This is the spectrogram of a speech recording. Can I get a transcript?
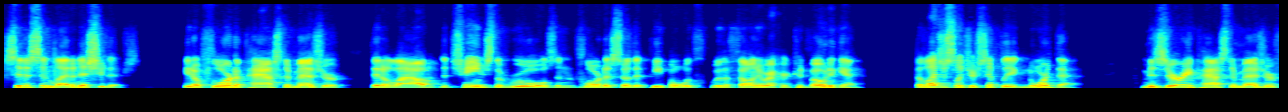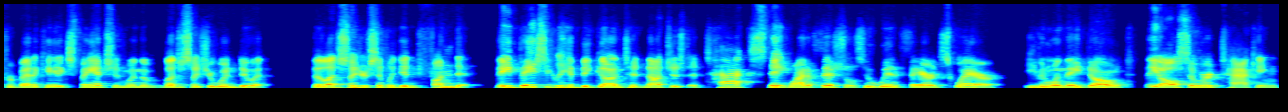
citizen-led initiatives. You know, Florida passed a measure that allowed to change the rules in Florida so that people with, with a felony record could vote again. The legislature simply ignored that. Missouri passed a measure for Medicaid expansion when the legislature wouldn't do it. The legislature simply didn't fund it. They basically have begun to not just attack statewide officials who win fair and square, even when they don't, they also are attacking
